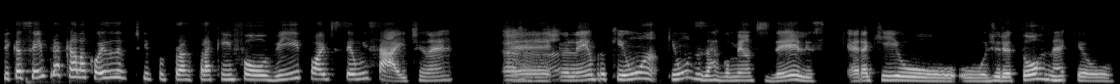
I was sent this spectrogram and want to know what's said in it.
fica sempre aquela coisa, tipo, para quem for ouvir, pode ser um insight, né? Uhum. É, eu lembro que, uma, que um dos argumentos deles era que o, o diretor, né, que eu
